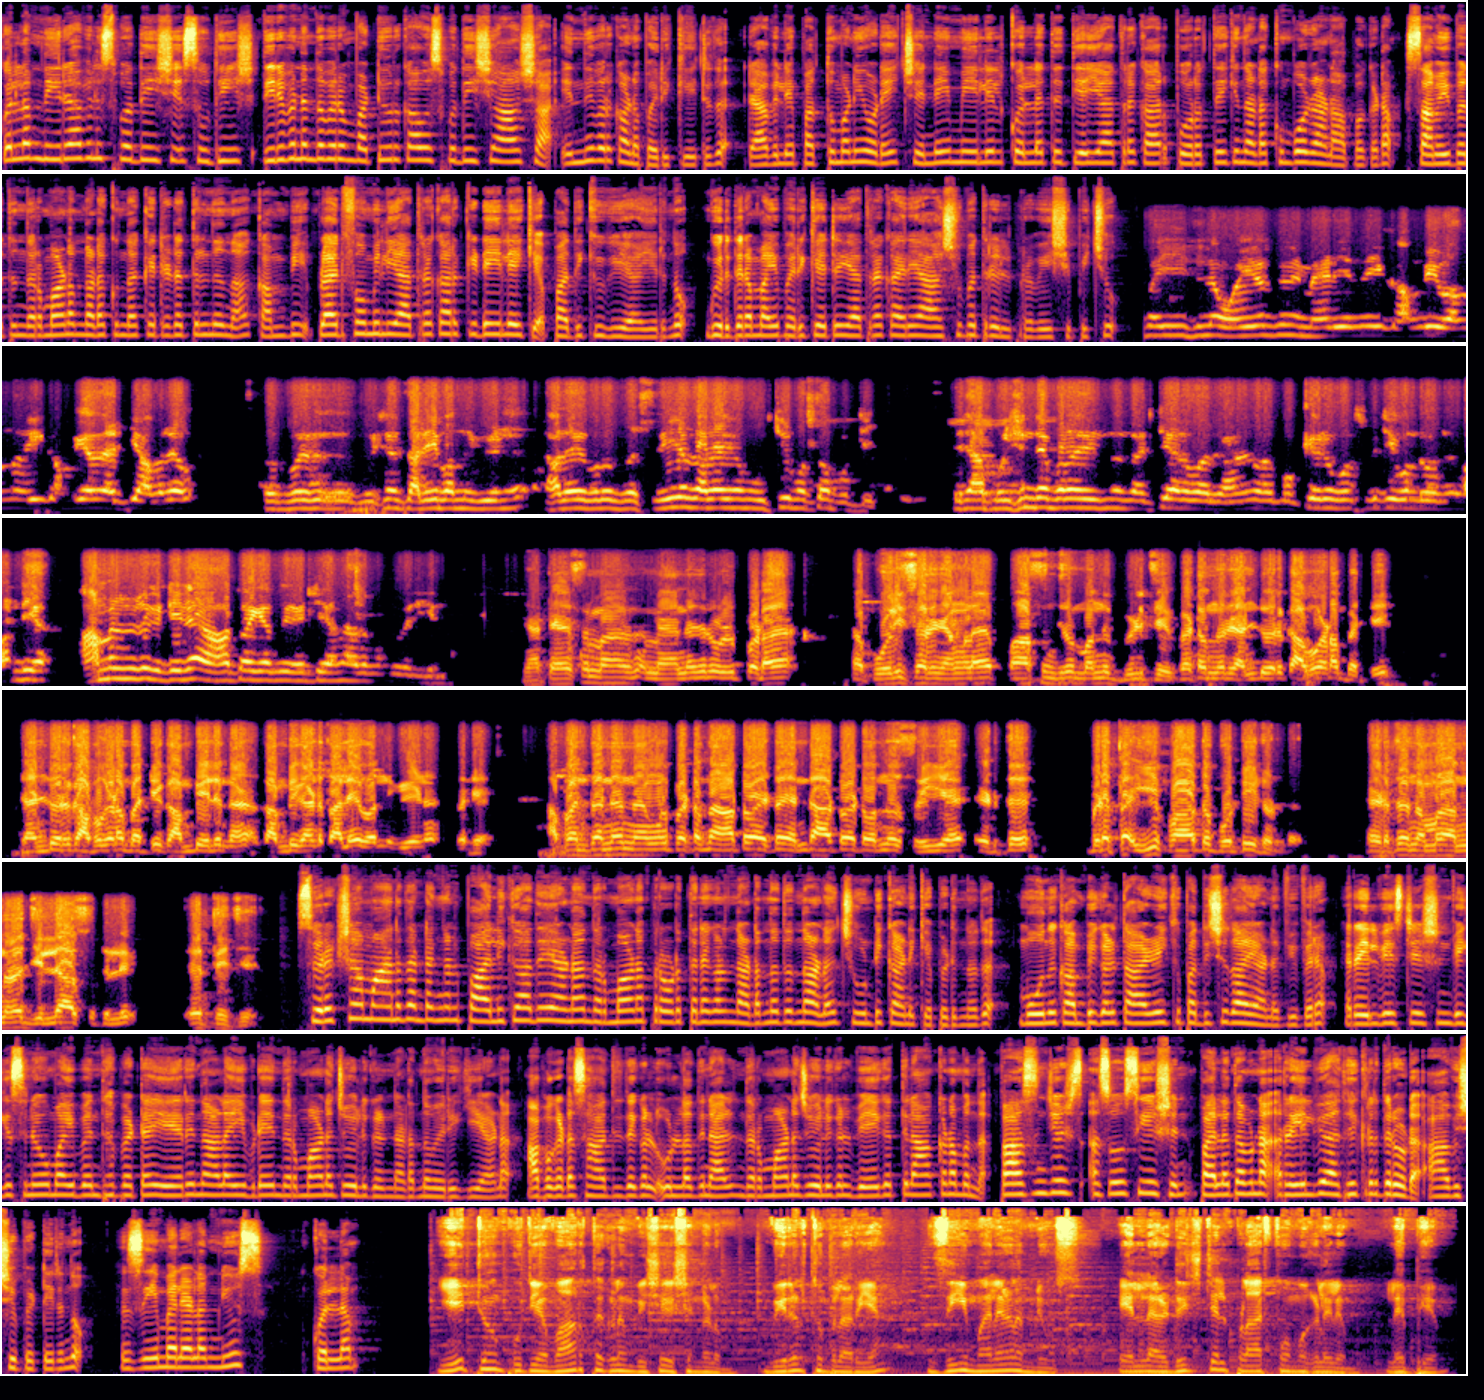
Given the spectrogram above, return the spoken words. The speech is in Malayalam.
കൊല്ലം നീരാവിൽ സ്വദേശി സുധീഷ് തിരുവനന്തപുരം വട്ടിയൂർക്കാവ് സ്വദേശി ആശ എന്നിവർക്കാണ് പരിക്കേറ്റത്. രാവിലെ പത്തുമണിയോടെ ചെന്നൈ മേലിൽ കൊല്ലത്തെത്തിയ യാത്രക്കാർ പുറത്തേക്ക് നടക്കുമ്പോഴാണ് അപകടം. സമീപത്ത് നിർമ്മാണം നടക്കുന്ന കെട്ടിടത്തിൽ നിന്ന് കമ്പി പ്ലാറ്റ്ഫോമിൽ യാത്രക്കാർക്കിടയിലേക്ക് പതിക്കുകയായിരുന്നു. ഗുരുതരമായി പരിക്കേറ്റ യാത്രക്കാരെ ആശുപത്രിയിൽ പ്രവേശിപ്പിച്ചു. ഉയരത്തിന് മേളിൽ ഈ കമ്പി വന്ന് ഈ കമ്പി അവരെ ഉച്ചി മൊത്തം പൊട്ടി. പിന്നെ ആ പുരുഷന്റെ പറയുന്നത് തട്ടിയാൽ പൊക്കി ഒരു ഹോസ്പിറ്റലിൽ കൊണ്ടുവന്ന് വണ്ടി ആംബുലൻസ് കിട്ടിയില്ല ഓട്ടോയ്ക്കകത്ത് കയറ്റിയാണ് അവിടെ കൊണ്ടുവരിക്കുന്നത്. ഞാൻ സ്റ്റേഷൻ മാനേജർ ഉൾപ്പെടെ പോലീസുകാർ ഞങ്ങളെ പാസഞ്ചറും വന്ന് വിളിച്ച്. പെട്ടെന്ന് രണ്ടുപേർക്ക് അപകടം പറ്റി. രണ്ടുപേർക്ക് അപകടം പറ്റി. കമ്പിയിലും കമ്പി കണ്ട് തലയിൽ വന്ന് വീണ് പറ്റി. അപ്പം തന്നെ ഞങ്ങൾ പെട്ടെന്ന് ആട്ടോ ആയിട്ട് എന്റെ ആട്ടോ ആയിട്ട് വന്ന സ്ത്രീയെ എടുത്ത് ഇവിടുത്തെ ഈ ഭാഗത്ത് പൊട്ടിയിട്ടുണ്ട്. എടുത്ത് നമ്മൾ അന്നേരം ജില്ലാ ആശുപത്രിയിൽ എത്തിച്ച്. സുരക്ഷാ മാനദണ്ഡങ്ങൾ പാലിക്കാതെയാണ് നിർമ്മാണ പ്രവർത്തനങ്ങൾ നടന്നതെന്നാണ് ചൂണ്ടിക്കാണിക്കപ്പെടുന്നത്. മൂന്ന് കമ്പികൾ താഴേക്ക് പതിച്ചതായാണ് വിവരം. റെയിൽവേ സ്റ്റേഷൻ വികസനവുമായി ബന്ധപ്പെട്ട് ഏറെ നാളെ ഇവിടെ നിർമ്മാണ ജോലികൾ നടന്നുവരികയാണ് അപകട സാധ്യതകൾ ഉള്ളതിനാൽ നിർമ്മാണ ജോലികൾ വേഗത്തിലാക്കണമെന്ന് പാസഞ്ചേഴ്സ് അസോസിയേഷൻ പലതവണ റെയിൽവേ അധികൃതരോട് ആവശ്യപ്പെട്ടിരുന്നു. C Malayalam news Kollam. ഏറ്റവും പുതിയ വാർത്തകളും വിശേഷങ്ങളും വിരൽത്തുമ്പിലറിയാൻ സി മലയാളം ന്യൂസ്. എല്ലാ ഡിജിറ്റൽ പ്ലാറ്റ്ഫോമുകളിലും ലഭ്യം.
